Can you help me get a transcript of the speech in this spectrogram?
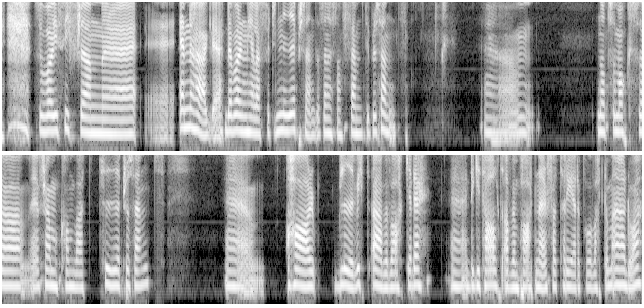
så var ju siffran eh, ännu högre. Där var den hela 49 procent, alltså nästan 50 procent. Um, något som också eh, framkom var att 10 procent eh, har blivit övervakade eh, digitalt av en partner för att ta reda på vart de är då.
